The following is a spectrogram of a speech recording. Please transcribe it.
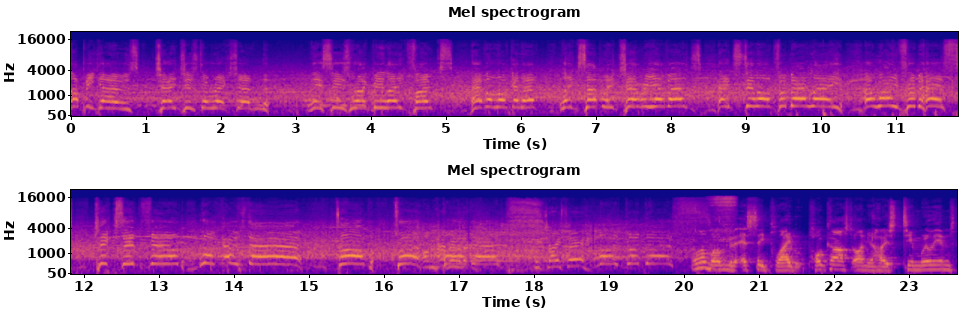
Up he goes, changes direction. This is rugby league, folks. Have a look at it. Links up with Cherry Evans. It's still on for Manly. Away from Hess. Kicks in field. Look who's there. Tom I'm happy with that. Big chase there. My goodness. Hello and welcome to the SC Playbook podcast. I'm your host, Tim Williams.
